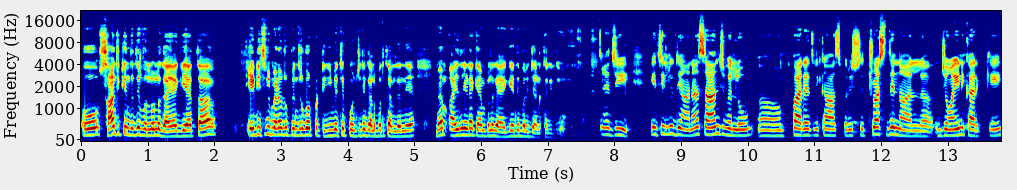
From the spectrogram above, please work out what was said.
ਉਹ ਸਾਂਝ ਕੇਂਦਰ ਦੇ ਵੱਲੋਂ ਲਗਾਇਆ ਗਿਆ ਤਾਂ ਏਡੀਸੀ ਮੈਡਮ ਰੁਪਿੰਦਰ ਕੌਰ ਪੱਟੀ ਜੀ ਵੀ ਇੱਥੇ ਪਹੁੰਚੇ ਨੇ, ਗੱਲਬਾਤ ਕਰ ਲੈਂਦੇ ਆ ਮੈਮ, ਅੱਜ ਦਾ ਜਿਹੜਾ ਕੈਂਪ ਲਗਾਇਆ ਗਿਆ, ਇਹਦੇ ਬਾਰੇ ਜਾਣਕਾਰੀ ਦਿਓ ਜੀ ਇਹ ਜੀ ਲੁਧਿਆਣਾ ਸਾਂਝ ਵੱਲੋਂ ਅ, ਭਾਰਤ ਵਿਕਾਸ ਪਰਿਸ਼ਦ ਟਰਸਟ ਦੇ ਨਾਲ ਜੁਆਇਨ ਕਰਕੇ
